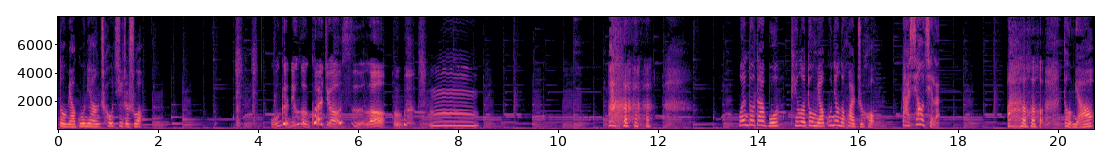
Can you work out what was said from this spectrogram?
豆苗姑娘抽泣着说：“我肯定很快就要死了。”嗯，哈哈哈。豌豆大伯听了豆苗姑娘的话之后，大笑起来。啊，豆苗，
